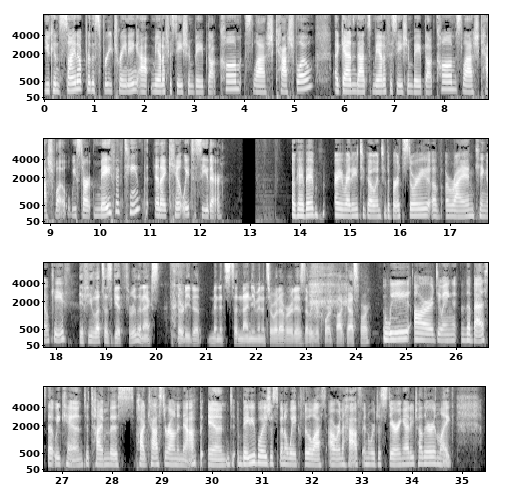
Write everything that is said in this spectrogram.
You can sign up for this free training at manifestationbabe.com slash cashflow. Again, that's manifestationbabe.com slash cashflow. We start May 15th, and I can't wait to see you there. Okay, babe, are you ready to go into the birth story of Orion King O'Keefe? If he lets us get through the next 30 to minutes to 90 minutes or whatever it is that we record podcasts for. We are doing the best that we can to time this podcast around a nap. And baby boy has just been awake for the last hour and a half, and we're just staring at each other. And like,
